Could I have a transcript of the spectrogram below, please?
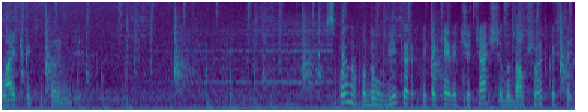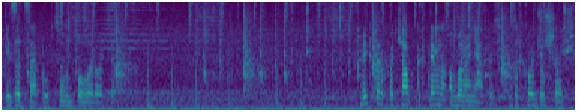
Лайк такий передбіг. В спину подув вітер і таке відчуття, що додав швидкості і зацепу в цьому повороті. Віктор почав активно оборонятись, заходжу ширше.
